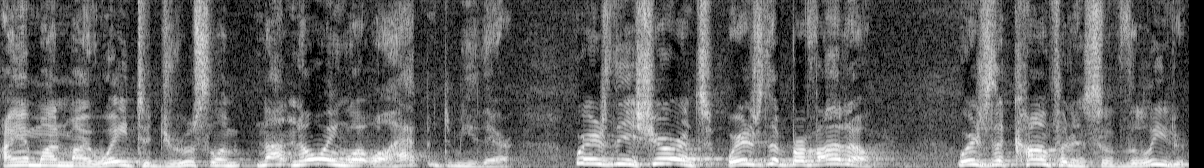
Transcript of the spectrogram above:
I am on my way to Jerusalem, not knowing what will happen to me there. Where's the assurance? Where's the bravado? Where's the confidence of the leader?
